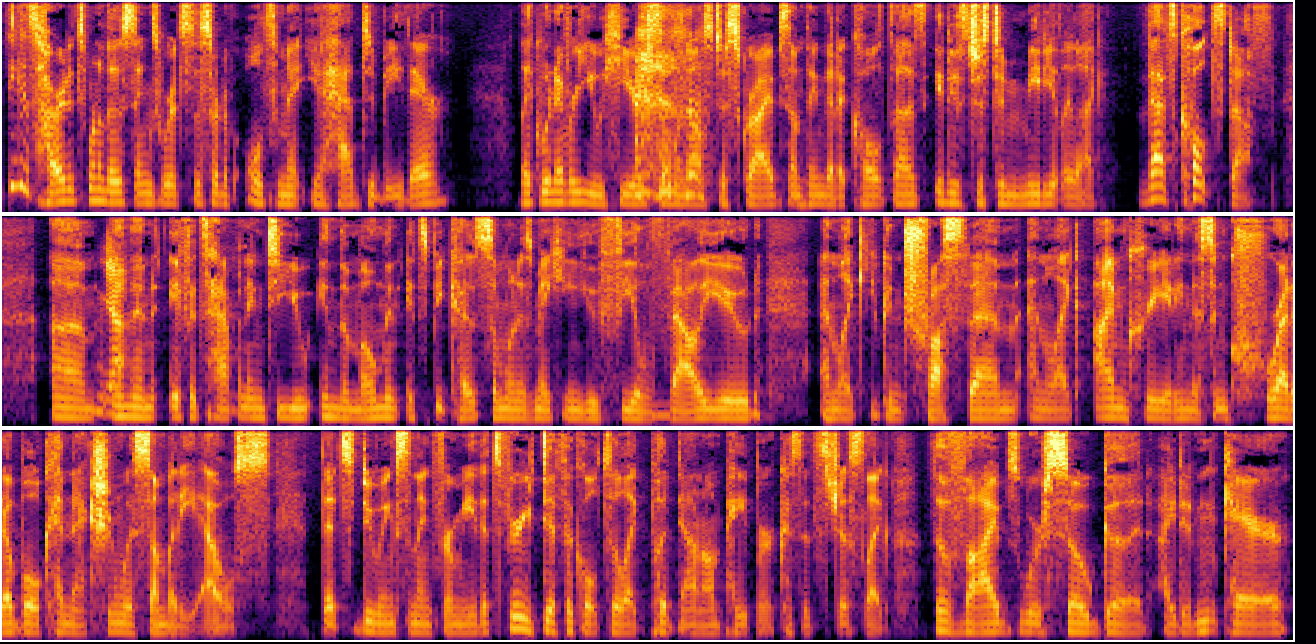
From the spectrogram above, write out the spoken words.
I think it's hard. It's one of those things where it's the sort of ultimate you had to be there. Like whenever you hear someone else describe something that a cult does, it is just immediately like, that's cult stuff. Um, Yeah. And then if it's happening to you in the moment, it's because someone is making you feel valued and like you can trust them. And like I'm creating this incredible connection with somebody else that's doing something for me that's very difficult to like put down on paper because it's just like the vibes were so good. I didn't care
